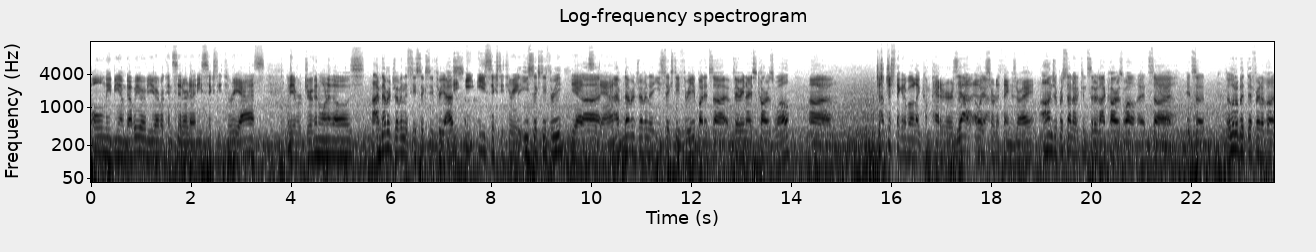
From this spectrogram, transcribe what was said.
only BMW or have you ever considered an E63s? Have you ever driven one of those? I've never driven the C63s. E E63. the E63. Yeah, the Uh, sedan. I've never driven the E63, but it's a very nice car as well. Uh, just just thinking about like competitors Yeah, and oh, other yeah. sort of things, right? 100% I'd consider that car as well. It's uh, it's a, a little bit different of a,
